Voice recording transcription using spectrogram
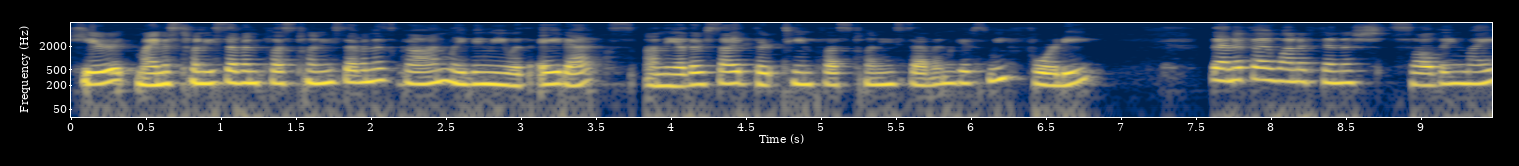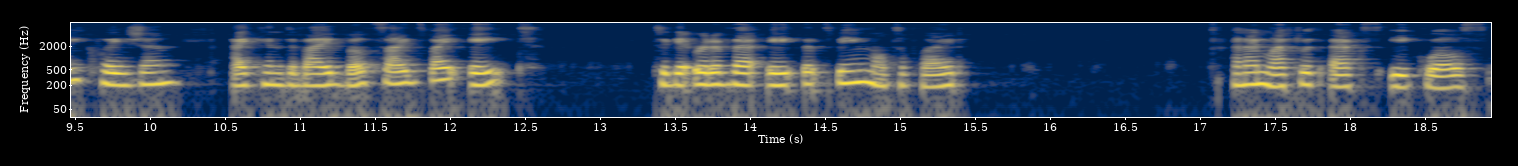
Here, minus 27 plus 27 is gone, leaving me with 8x. On the other side, 13 plus 27 gives me 40. Then if I want to finish solving my equation, I can divide both sides by 8 to get rid of that 8 that's being multiplied. And I'm left with x equals,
